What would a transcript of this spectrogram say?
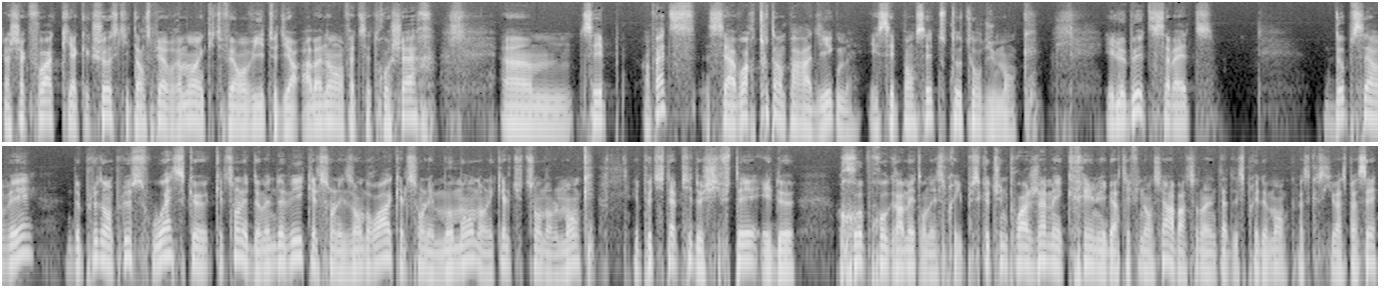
à chaque fois qu'il y a quelque chose qui t'inspire vraiment et qui te fait envie de te dire ah bah non en fait c'est trop cher. Euh, c'est en fait c'est avoir tout un paradigme et c'est penser tout autour du manque. Et le but, ça va être d'observer de plus en plus où est-ce que, quels sont les domaines de vie, quels sont les endroits, quels sont les moments dans lesquels tu te sens dans le manque, et petit à petit de shifter et de reprogrammer ton esprit, puisque tu ne pourras jamais créer une liberté financière à partir d'un état d'esprit de manque, parce que ce qui va se passer,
